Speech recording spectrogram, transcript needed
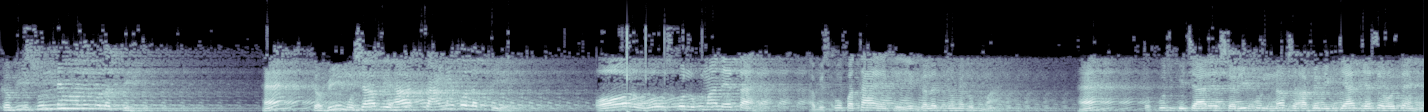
कभी सुनने वाले को लगती है। हैं? कभी मुशाबिहात सामी को लगती है। और वो उसको लुकमा देता है। अब इसको पता है कि ये गलत जो है, लुकमा है? तो कुछ बेचारे शरीफ नफ्स हाफिज इम्तियाज़ जैसे होते हैं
